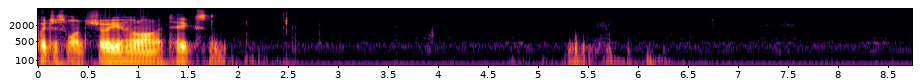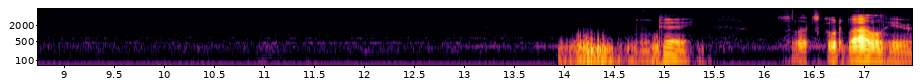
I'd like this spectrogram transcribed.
but just want to show you how long it takes. Okay, so let's go to battle here.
